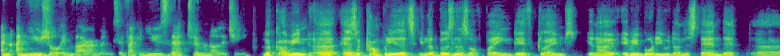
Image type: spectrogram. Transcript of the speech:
an unusual environment, if I can use that terminology? Look, I mean, uh, as a company that's in the business of paying death claims, you know, everybody would understand that, uh,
